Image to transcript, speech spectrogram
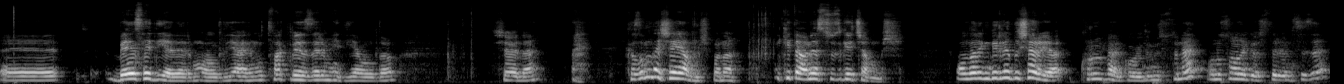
Ee, bez hediyelerim oldu. Yani mutfak bezlerim hediye oldu. Şöyle. Kızım da şey almış bana. iki tane süzgeç almış. Onların birini dışarıya kuru biber koydum üstüne. Onu sonra göstereyim size.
